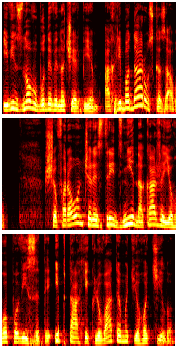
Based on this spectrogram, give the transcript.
і він знову буде виночерпієм. А хлібодару сказав, що фараон через три дні накаже його повісити, і птахи клюватимуть його тіло.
